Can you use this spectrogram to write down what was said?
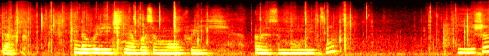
Так, новорічний або зимовий е, зимовий цей. Їжа.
